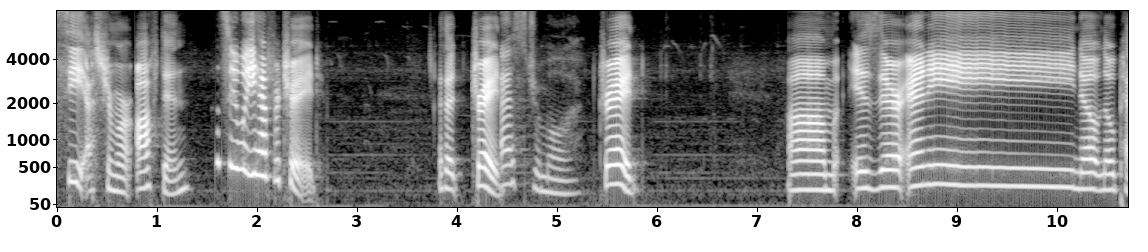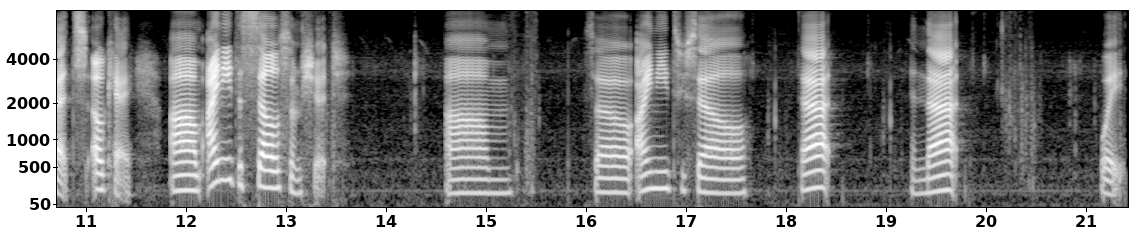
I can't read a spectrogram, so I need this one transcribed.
see Estromore often. Let's see what you have for trade. I said trade. Estramore. Trade. Um, is there any no no pets. Okay. Um, I need to sell some shit. Um, so I need to sell that and that. Wait,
